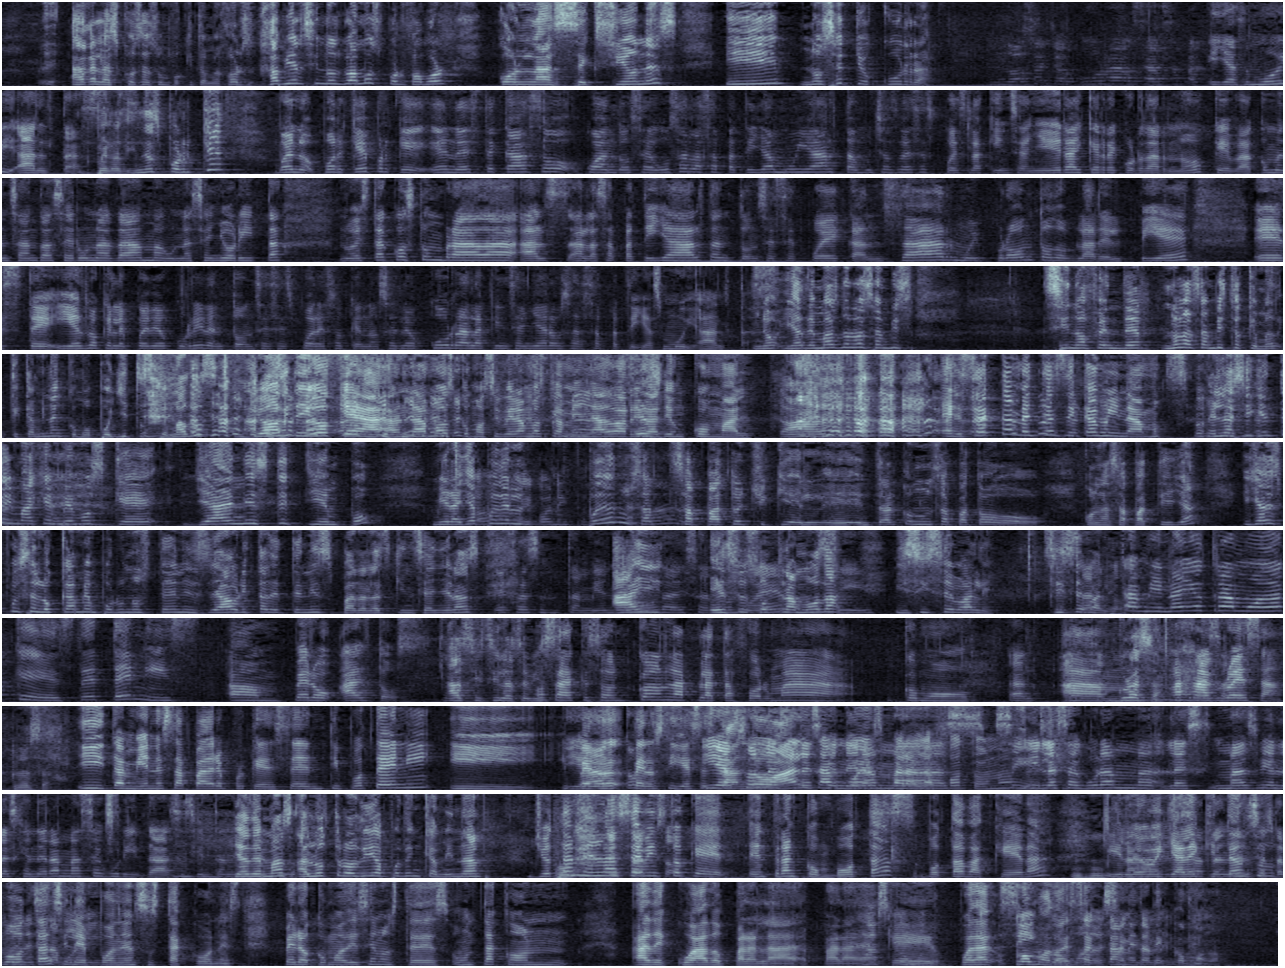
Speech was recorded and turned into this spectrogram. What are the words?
haga las cosas un poquito mejor. Javier, si nos vamos, por favor, con las secciones y no se te ocurra. No se te ocurra usar zapatillas muy altas. Pero dinos por qué. Bueno, ¿por qué? Porque en este caso, cuando se usa la zapatilla muy alta, muchas veces, pues la quinceañera hay que recordar, ¿no? Que va comenzando a ser una dama, una señorita, no está acostumbrada al- a, la zapatilla alta, entonces se puede cansar muy pronto, doblar el pie. Este, y es lo que le puede ocurrir, entonces es por eso que no se le ocurra a la quinceañera usar zapatillas muy altas. No, y además no las han visto, sin ofender, ¿no las han visto quema- que caminan como pollitos quemados? Yo os digo que a- andamos como si hubiéramos caminado arriba Es- de un comal. Ah, Exactamente así caminamos. en la siguiente imagen vemos que ya en este tiempo, mira, ya Oh, pueden, pueden usar zapato chiqui, el, eh, entrar con un zapato con la zapatilla y ya después se lo cambian por unos tenis. Ya ahorita de tenis para las quinceañeras Eso es también hay, moda, es algo eso es otra moda sí. y sí se vale, sí se vale. También hay otra moda que es de tenis, am, pero altos. Ah, sí, sí las he O visto. sea, que son con la plataforma como Am, Gruesa. Ajá, gruesa. Gruesa. Y también está padre porque es en tipo tenis y, y pero, alto. pero sigues Y eso estando les- alta genera pues para la más- foto, ¿no? Sí, Sí. y les asegura les, más bien les genera más seguridad, se sienten Y más además seguros. al otro día pueden caminar. Yo Por- también las he visto que entran con botas, bota vaquera, y luego Ah, ya le quitan sus botas y le ponen sus tacones. Pero como dicen ustedes, un tacón adecuado para la para Más que cómodo. pueda Sí, cómodo, cómodo, exactamente, exactamente. cómodo.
